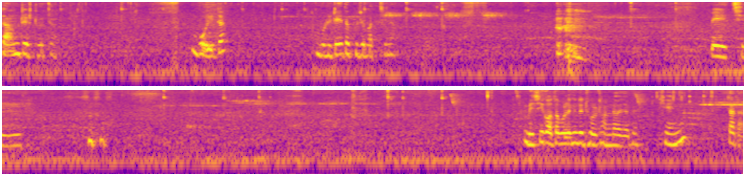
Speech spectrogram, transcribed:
দারুণ টেস্ট হয়েছে। বড়িটা, বড়িটাই তো খুঁজে পাচ্ছি না। পেয়েছি। বেশি কথা বলে কিন্তু ঝোল ঠান্ডা হয়ে যাবে। খেয়ে নিই টাটা।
